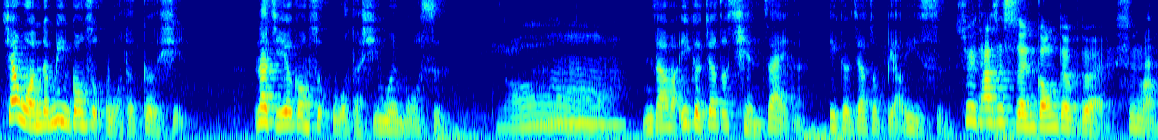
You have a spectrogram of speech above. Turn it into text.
像我们的命宫是我的个性，那极恶宫是我的行为模式。哦，你知道吗？一个叫做潜在的，一个叫做表意识。所以它是深宫，对不对？是吗？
